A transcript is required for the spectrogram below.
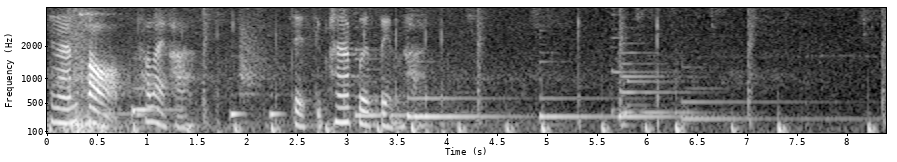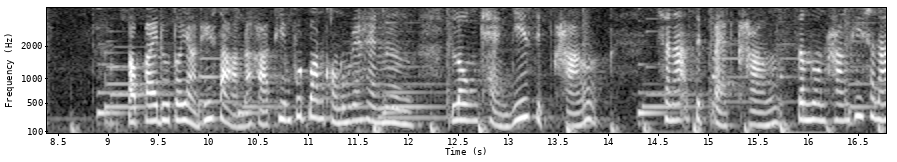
ดังนั้นตอบเท่าไหร่คะ 75%ค่ะต่อไปดูตัวอย่างที่ 3 นะคะ ทีมฟุตบอลของโรงเรียนแห่งหนึ่ง ลงแข่ง 20 ครั้ง ชนะ 18 ครั้งจำนวนครั้งที่ชนะ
